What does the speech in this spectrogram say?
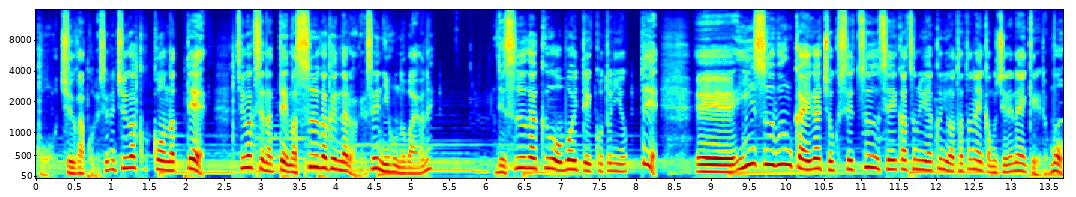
校中学校ですよね。中学校になって中学生になって、まあ、数学になるわけですね。日本の場合はね。で数学を覚えていくことによって、えー、因数分解が直接生活の役には立たないかもしれないけれども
